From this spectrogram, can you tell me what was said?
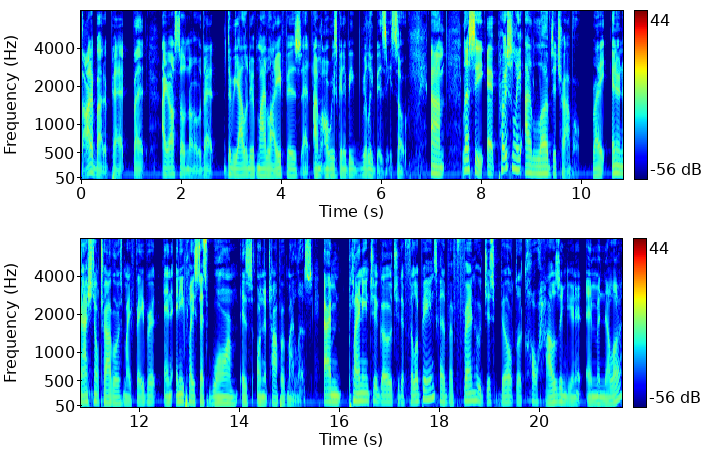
thought about a pet, but I also know that the reality of my life is that I'm always going to be really busy. So, um, let's see. Uh, personally, I love to travel right? International travel is my favorite, and any place that's warm is on the top of my list. I'm planning to go to the Philippines because I have a friend who just built a co housing unit in Manila.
